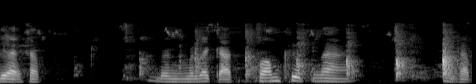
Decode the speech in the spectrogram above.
เรื่อยๆครับเบิ่งบรรยากาศความคืบหน้านะครับ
